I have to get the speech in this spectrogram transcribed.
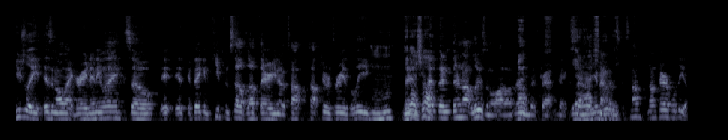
usually isn't all that great anyway. So it, it, if they can keep themselves up there, you know, top top two or three of the league, Mm-hmm. They then got a shot. They're, they're not losing a lot on, Right. on those draft picks. Yeah, so, you know, absolutely. it's, it's not not a terrible deal.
